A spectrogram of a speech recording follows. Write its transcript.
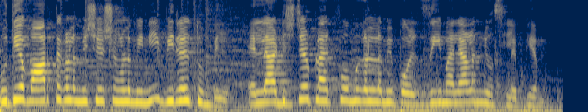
പുതിയ വാർത്തകളും വിശേഷങ്ങളും ഇനി വിരൽ തുമ്പിൽ എല്ലാ ഡിജിറ്റൽ പ്ലാറ്റ്ഫോമുകളിലും ഇപ്പോൾ സി മലയാളം ന്യൂസ് ലഭ്യം.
